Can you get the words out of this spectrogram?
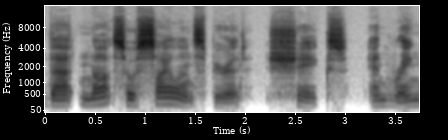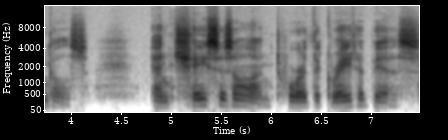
That not so silent spirit shakes and wrangles and chases on toward the great abyss.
